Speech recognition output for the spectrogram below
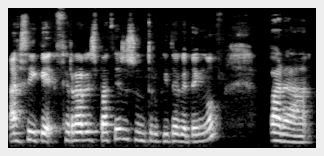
Así que cerrar espacios es un truquito que tengo para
